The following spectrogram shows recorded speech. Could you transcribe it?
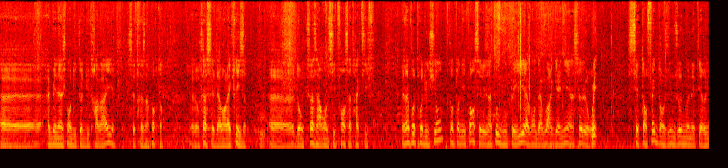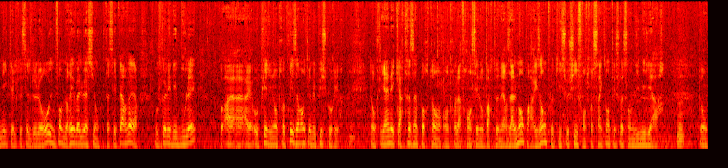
Euh, aménagement du Code du travail, c'est très important. Euh, donc ça, c'est d'avant la crise. Euh, donc ça, ça rend le site France attractif. Les impôts de production, quand on y pense, c'est les impôts que vous payez avant d'avoir gagné un seul euro. Oui. C'est en fait, dans une zone monétaire unique telle que celle de l'euro, une forme de réévaluation. C'est assez pervers. Vous collez des boulets au pied d'une entreprise avant qu'elle ne puisse courir. Donc il y a un écart très important entre la France et nos partenaires allemands, par exemple, qui se chiffre entre 50 et 70 milliards. Mm. Donc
